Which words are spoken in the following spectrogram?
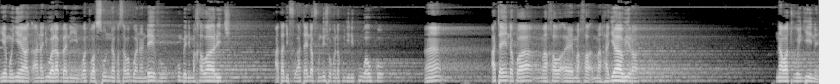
ye mwenyewe anajua labda ni watu wa sunna kwa sababu ana ndevu kumbe ni makhawarij. Ataenda fundishwa kwenda kujilipua huko eh? ataenda kwa eh, maha, mahajawira na watu wengine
